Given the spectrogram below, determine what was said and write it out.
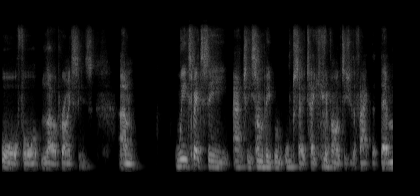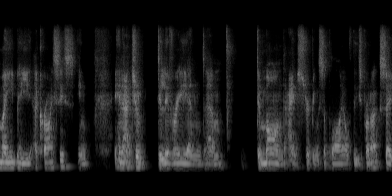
or for lower prices. Um, we expect to see actually some people also taking advantage of the fact that there may be a crisis in in actual delivery and um, demand outstripping supply of these products. So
